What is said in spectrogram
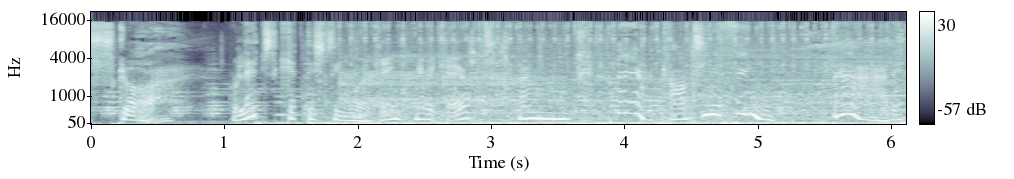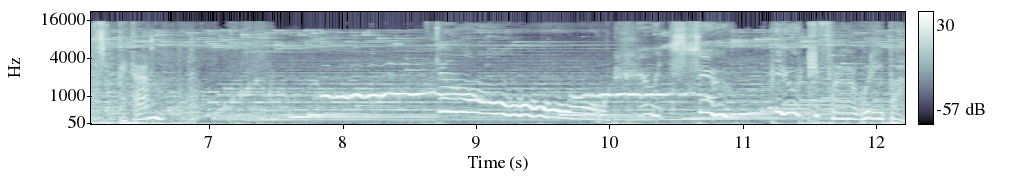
sky. Well, let's get this thing working. Here we go. Um, yeah, I can't see a thing. Ah, that's better. Oh, oh, it's so beautiful, Wilbur.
